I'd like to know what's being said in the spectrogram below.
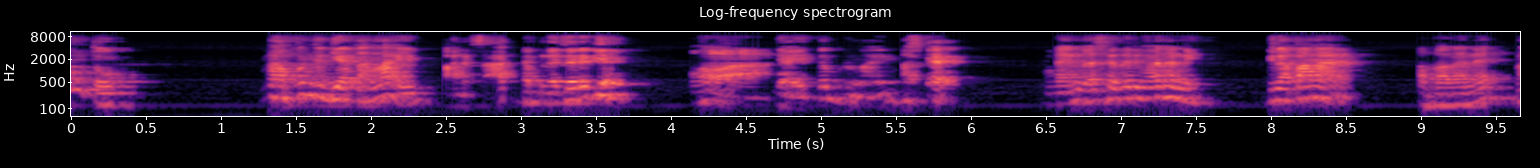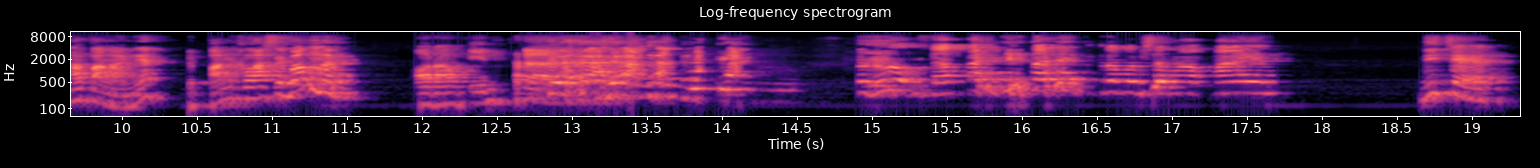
untuk melakukan kegiatan lain pada saat jam belajarnya dia, wah. Yaitu bermain basket. Main basketnya di mana nih? Di lapangan. lapangannya? Lapangannya depan kelasnya banget. orang pintar. Lu dulu ngapain ceritanya itu? Kenapa bisa ma- main? Di chat.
